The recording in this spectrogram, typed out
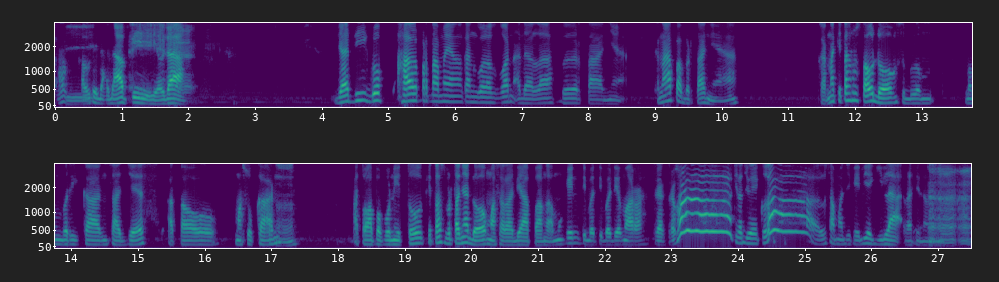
api. kalau tidak ada api ya udah. Eh, jadi gue hal pertama yang akan gue lakukan adalah bertanya. Kenapa bertanya karena kita harus tahu dong sebelum memberikan suggest atau masukan mm, atau apa pun itu kita harus bertanya dong masalah dia apa nggak mungkin tiba-tiba dia marah teriak-teriak "Ah!" kita juga ikut ah lu sama aja kayak dia gila eh, namanya eh, eh.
